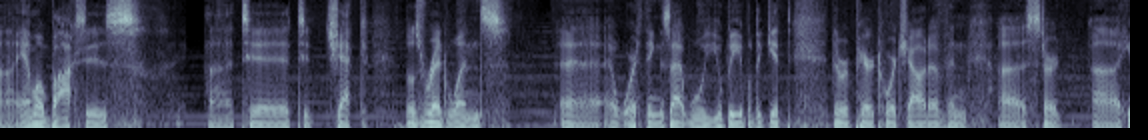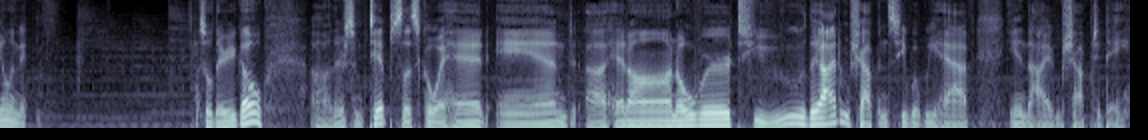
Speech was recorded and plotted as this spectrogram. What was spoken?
uh, ammo boxes uh, to to check those red ones uh, or things that will you'll be able to get the repair torch out of and uh, start uh, healing it. So there you go. Uh, there's some tips. Let's go ahead and head on over to the item shop and see what we have in the item shop today.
